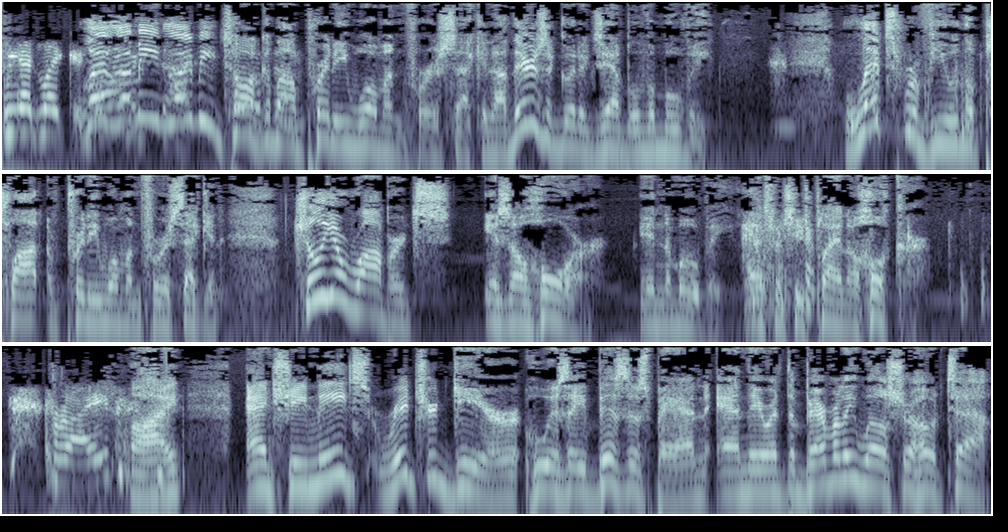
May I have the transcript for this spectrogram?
We had like. Let, let me let me talk about Pretty Woman for a second. Now, there's a good example of a movie. Let's review the plot of Pretty Woman for a second. Julia Roberts is a whore in the movie. That's what she's playing, a hooker. Right. All right. And she meets Richard Gere, who is a businessman, and they're at the Beverly Wilshire Hotel.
